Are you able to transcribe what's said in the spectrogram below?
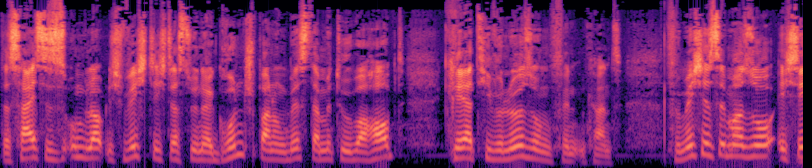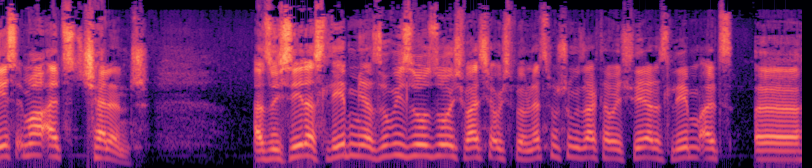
Das heißt, es ist unglaublich wichtig, dass du in der Grundspannung bist, damit du überhaupt kreative Lösungen finden kannst. Für mich ist immer so, ich sehe es immer als Challenge. Also ich sehe das Leben ja sowieso so, ich weiß nicht, ob ich es beim letzten Mal schon gesagt habe, ich sehe ja das Leben als äh,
